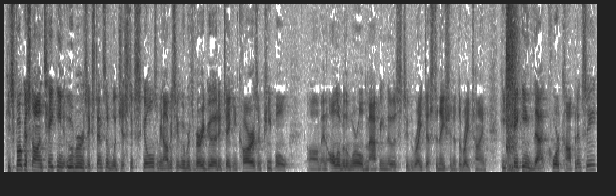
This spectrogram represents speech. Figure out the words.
He's focused on taking Uber's extensive logistics skills. I mean, obviously, Uber's very good at taking cars and people um, and all over the world, mapping those to the right destination at the right time. He's taking that core competency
